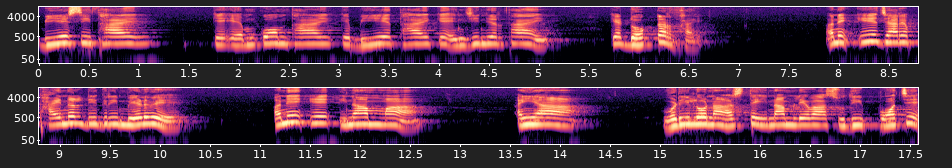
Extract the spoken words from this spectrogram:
બીએસસી થાય કે એમકોમ થાય કે બીએ થાય કે એન્જિનિયર થાય કે ડૉક્ટર થાય અને એ જ્યારે ફાઇનલ ડિગ્રી મેળવે અને એ ઇનામમાં અહીંયા વડીલોના હસ્તે ઇનામ લેવા સુધી પહોંચે,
